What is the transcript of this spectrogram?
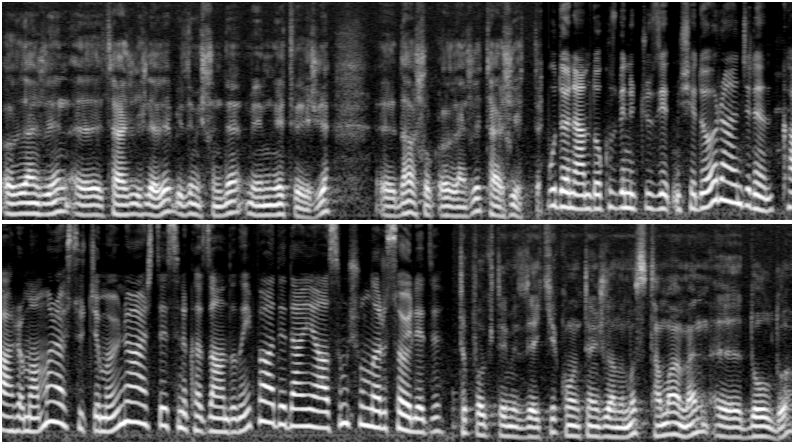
Öğrencilerin e, tercihleri bizim için de memnuniyet verici. E, daha çok öğrenci tercih etti. Bu dönem 9377 öğrencinin Kahramanmaraş Sütçü İmam Üniversitesi'ni kazandığını ifade eden Yasım şunları söyledi. Tıp fakültemizdeki kontenjanımız tamamen e, doldu.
